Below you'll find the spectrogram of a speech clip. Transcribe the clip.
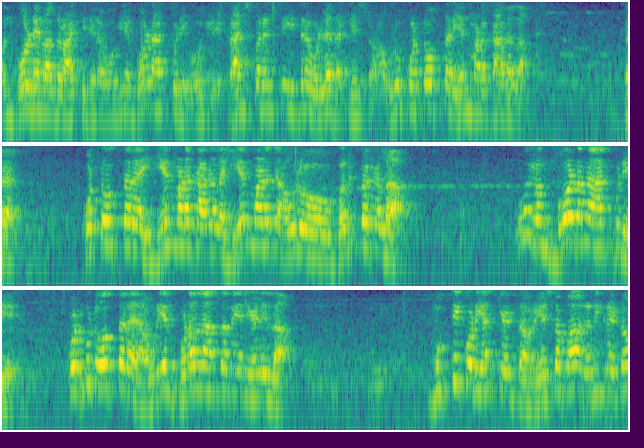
ಒಂದ್ ಬೋರ್ಡ್ ಏನಾದರೂ ಹಾಕಿದ್ದೀರಾ, ಹೋಗ್ಲಿ. ಬೋರ್ಡ್ ಹಾಕ್ಬಿಡಿ, ಹೋಗ್ಲಿ. ಟ್ರಾನ್ಸ್ಪರೆನ್ಸಿ ಇದ್ರೆ ಒಳ್ಳೇದು ಅಟ್ಲೀಸ್ಟ್ ಅವರು ಕೊಟ್ಟು ಹೋಗ್ತಾರೆ, ಏನು ಮಾಡೋಕ್ಕಾಗಲ್ಲ. ಸರ್, ಕೊಟ್ಟು ಹೋಗ್ತಾರೆ, ಏನ್ ಮಾಡಕ್ ಆಗಲ್ಲ ಏನ್ ಮಾಡುತ್ತೆ, ಅವರು ಬದುಕ್ಬೇಕಲ್ಲ. ಒಂದು ಬೋರ್ಡ್ ಅನ್ನ ಹಾಕ್ಬಿಡಿ. ಕೊಟ್ಬಿಟ್ಟು ಹೋಗ್ತಾರೆ. ಅವ್ರೇನು ಕೊಡಲ್ಲ ಅಂತಾನು ಏನು ಹೇಳಿಲ್ಲ. ಮುಕ್ತಿ ಕೊಡಿ ಅಂತ ಕೇಳ್ತಾವ್ರೆ ಎಷ್ಟಪ್ಪ ರನ್ನಿಂಗ್ ರೇಟು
